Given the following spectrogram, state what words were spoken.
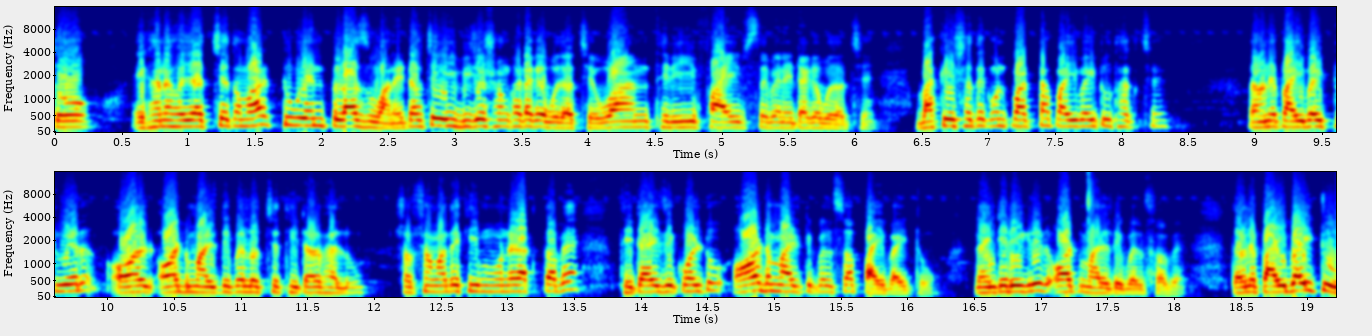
তো এখানে হয়ে যাচ্ছে তোমার টু এন প্লাস ওয়ান এটা হচ্ছে এই বিজয় সংখ্যাটাকে বোঝাচ্ছে। ওয়ান থ্রি ফাইভ সেভেন এটাকে বোঝাচ্ছে। বাকি এর সাথে কোন পার্টটা পাই বাই টু থাকছে। তার মানে পাই বাই টু এর অড অড মাল্টিপেল হচ্ছে থিটার ভ্যালু সবসময় আমাদের কি মনে রাখতে হবে? Theta is equal to odd multiples of pi by two ninety ডিগ্রির অড মাল্টিপেলস হবে। তার মানে pi by two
